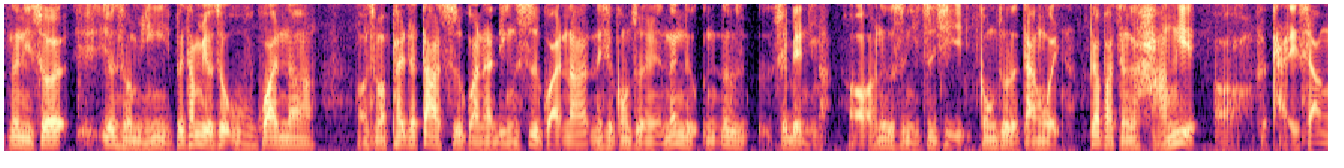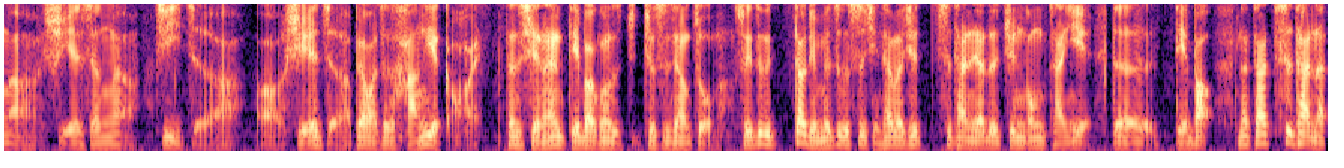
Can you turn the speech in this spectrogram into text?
那你说用什么名义？比如他们有时候武官呐、啊，哦，什么派在大使馆啊、领事馆啊那些工作人员，那那那个随便你嘛。哦，那个是你自己工作的单位，不要把整个行业哦和台商啊、学生啊、记者啊、哦学者啊，不要把这个行业搞坏。但是显然谍报公司就是这样做嘛，所以这个到底有没有这个事情？他们去刺探人家的军工产业的谍报，那他刺探了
